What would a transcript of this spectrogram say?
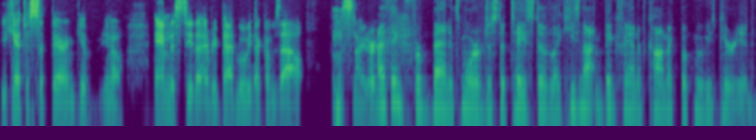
you can't just sit there and give, you know, amnesty to every bad movie that comes out, Snyder. I think for Ben, it's more of just a taste of like he's not a big fan of comic book movies. Period.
